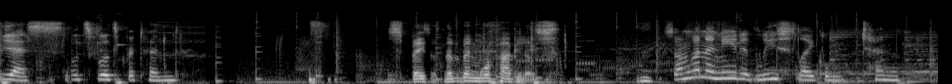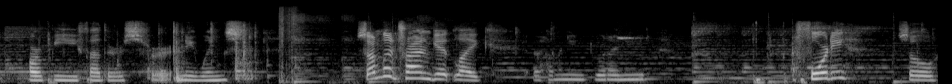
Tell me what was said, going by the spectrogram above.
yes, let's let's pretend. Space has never been more fabulous. So I'm gonna need at least like 10 harpy feathers for any wings. So I'm gonna try and get like uh, how many would I need? 40, so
